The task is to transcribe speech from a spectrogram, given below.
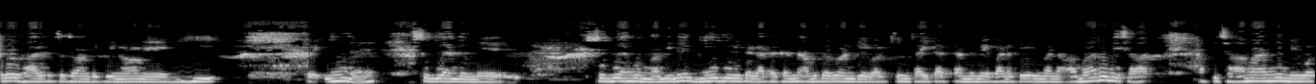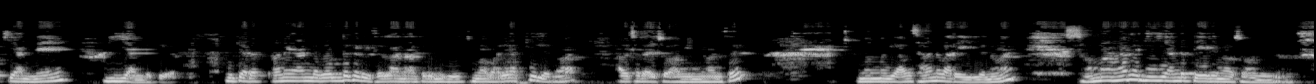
ඒක සාරිපුත්‍ර ස්වාමීන් කියනවා මේ ගිහි ඉන්න සුදුයන්ද මේ සුදුයන්ගුන් වඳිනේ ගිහි ජීවිත ගත කරන අමුදරුවන්ගේ වකින් සයිකත්තන්න මේ බණ තේරුම් ගන්න අමාරු නිසා අපි සාමාන්‍ය මේවා කියන්නේ ගියන්න කියලා. මුචර පණ යන්න රොඩකට ඉස්සලා නාත වෙන කිසිම වරයක් කියනවා අවසරයි ස්වාමීන් වහන්සේ. මම මගේ අවසාන වරේ ඉල්ලනවා සමහර ගියන්න තේරෙනවා ස්වාමීන් වහන්සේ.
